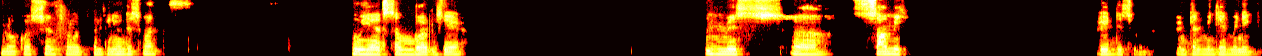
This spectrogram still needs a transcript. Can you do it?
no questions so we'll continue this one? We have some verbs here. Miss uh, sami. Read this one and tell me their meaning.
